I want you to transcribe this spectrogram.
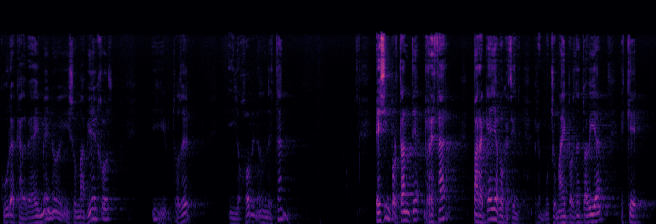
curas cada vez hay menos y son más viejos. Y entonces, ¿y los jóvenes dónde están? Es importante rezar para que haya vocaciones, pero mucho más importante todavía es que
